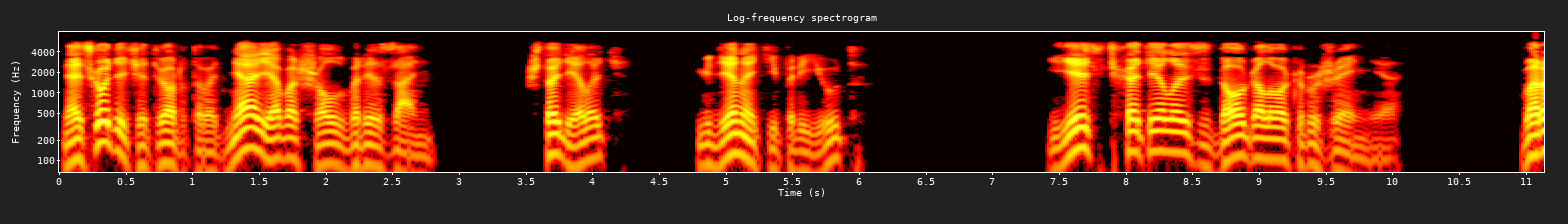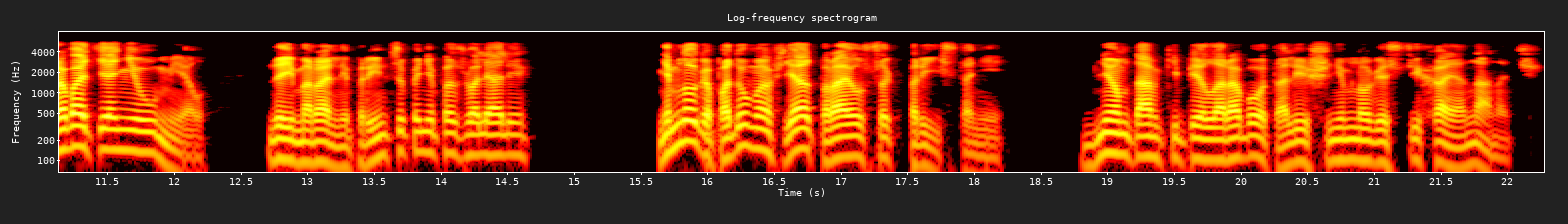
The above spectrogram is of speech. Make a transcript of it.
На исходе четвертого дня я вошел в Рязань. Что делать? Где найти приют? Есть хотелось до головокружения. Воровать я не умел, да и моральные принципы не позволяли. Немного подумав, я отправился к пристани Днем там кипела работа, лишь немного стихая на ночь.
